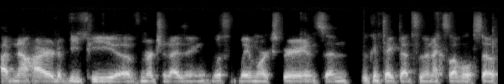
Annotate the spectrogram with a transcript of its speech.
I've now hired a VP of merchandising with way more experience and who can take that to the next level. So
